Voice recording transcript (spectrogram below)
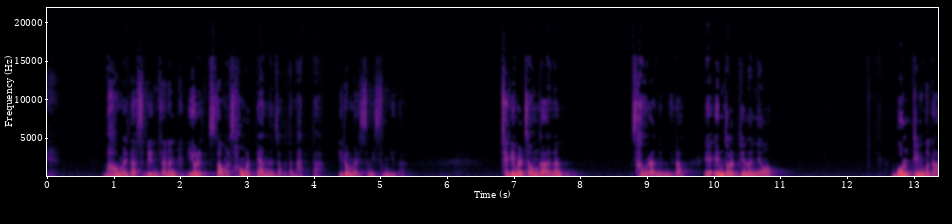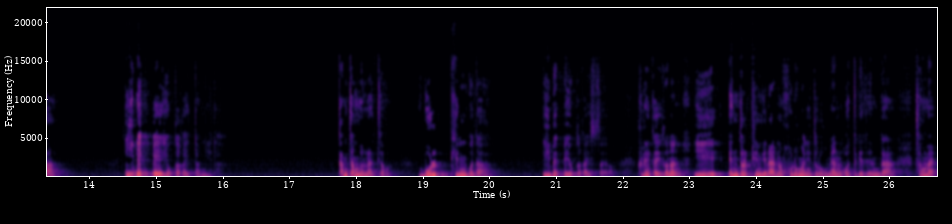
예. 마음을 다스리는 자는 열성을 성을 빼앗는 자보다 낫다. 이런 말씀이 있습니다. 책임을 전가하는 사우랑입니다. 예, 엔돌핀은요. 몰핀보다 200배의 효과가 있답니다. 깜짝 놀랐죠. 몰핀보다 200배 효과가 있어요. 그러니까 이거는 이 엔돌핀이라는 호르몬이 들어오면 어떻게 되는가? 정말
